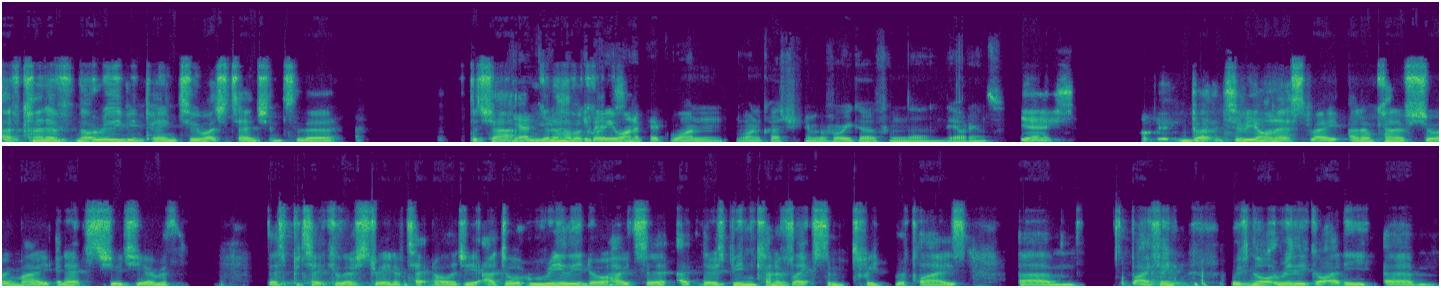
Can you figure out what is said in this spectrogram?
have kind of not really been paying too much attention to the the chat. Yeah, I'm going to have a. Do you want to pick one one question before we go from the the audience? Yes, but to be honest, right, and I'm kind of showing my ineptitude here with this particular strain of technology. I don't really know how to. Uh, there's been kind of like some tweet replies, um, but I think we've not really got any um,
